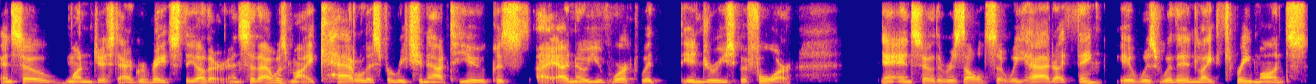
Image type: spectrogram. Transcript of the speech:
And so one just aggravates the other. And so that was my catalyst for reaching out to you because I, I, know you've worked with injuries before. And so the results that we had, I think it was within like three months.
